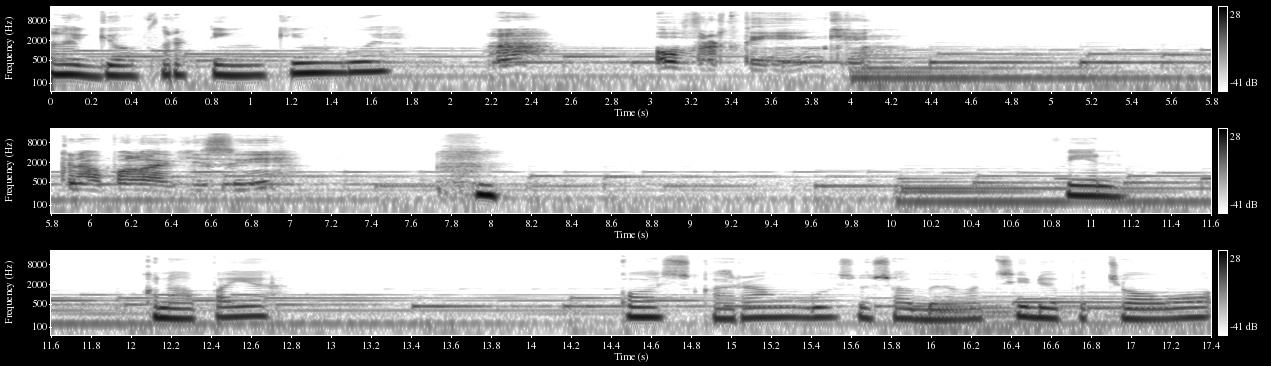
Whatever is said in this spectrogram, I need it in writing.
Lagi overthinking gue. Hah? Overthinking? Kenapa lagi sih? Vin, kenapa ya? Kok sekarang gue susah banget sih dapet cowok?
